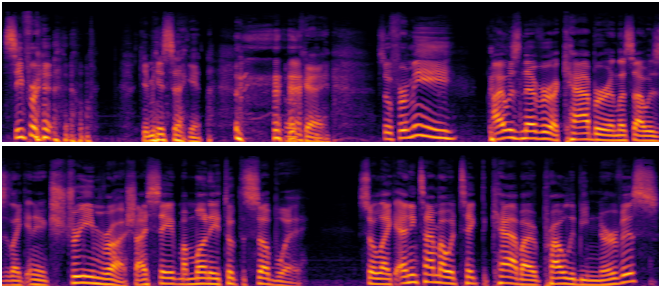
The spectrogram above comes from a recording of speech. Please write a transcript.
See for Give me a second. Okay. So for me, I was never a cabber unless I was like in an extreme rush. I saved my money, took the subway. So like anytime I would take the cab, I would probably be nervous.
